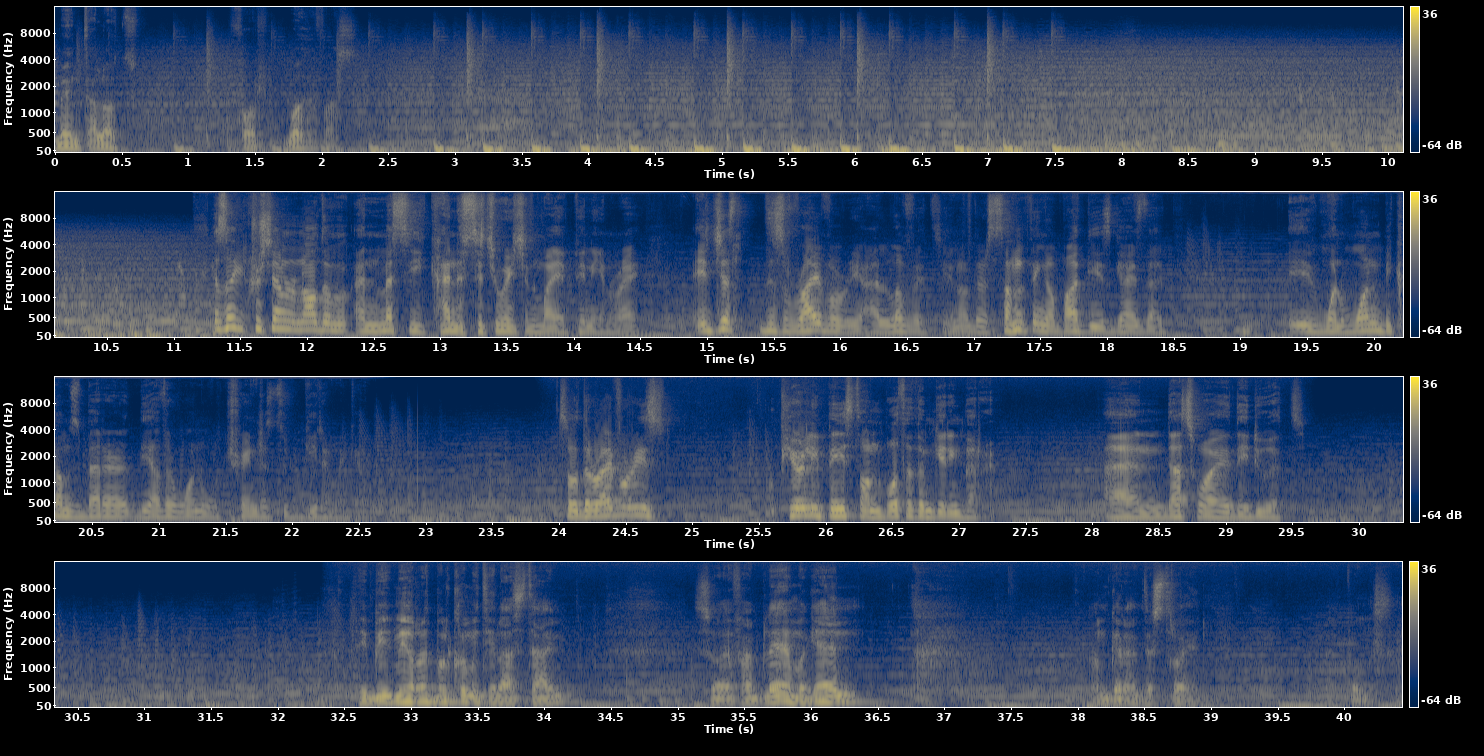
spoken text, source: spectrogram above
meant a lot for both of us. It's like a Cristiano Ronaldo and Messi kind of situation, in my opinion, right? It's just this rivalry. I love it. You know, there's something about these guys that when one becomes better, the other one will train just to beat him again. So the rivalry is purely based on both of them getting better. And that's why they do it. He beat me in Red Bull Kumite last time. So if I play him again, I'm gonna destroy him. I promise.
